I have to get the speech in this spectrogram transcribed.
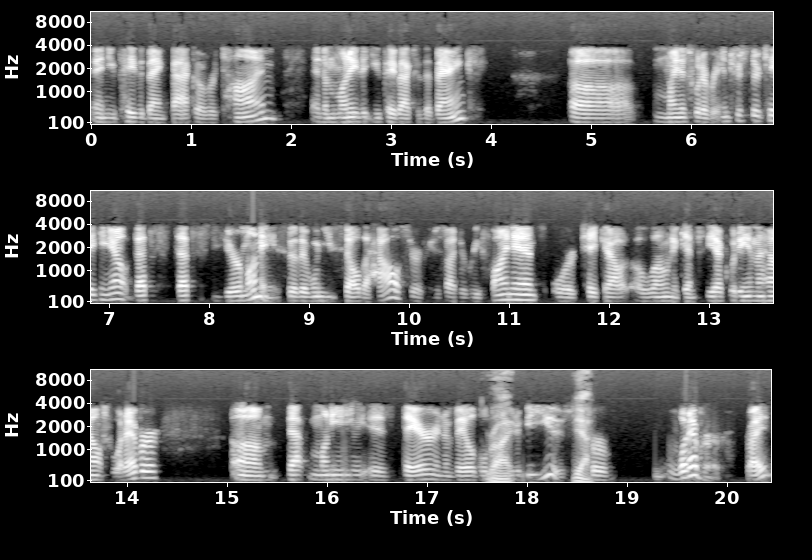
and you pay the bank back over time. And the money that you pay back to the bank, uh, minus whatever interest they're taking out, that's that's your money. So that when you sell the house, or if you decide to refinance or take out a loan against the equity in the house, whatever, um, that money is there and available Right. to you to be used Yeah. for whatever, right?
